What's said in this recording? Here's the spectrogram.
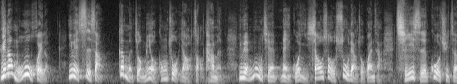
原来我们误会了，因为事实上根本就没有工作要找他们。因为目前美国以销售数量做观察，其实过去这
